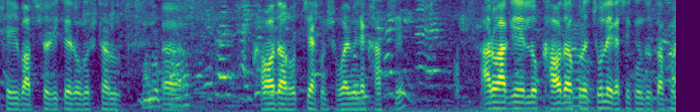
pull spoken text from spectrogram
সেই বাৎসরিকের অনুষ্ঠান খাওয়া দাওয়া হচ্ছে। এখন সবাই মিলে খাচ্ছে। আরও আগে লোক খাওয়া দাওয়া করে চলে গেছে কিন্তু তখন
